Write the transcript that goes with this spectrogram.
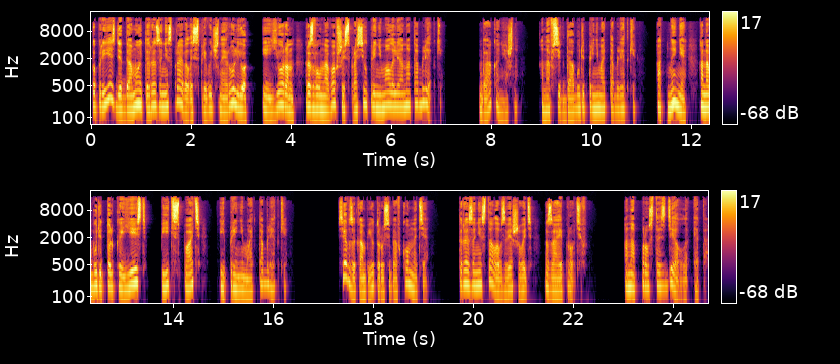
По приезде домой Тереза не справилась с привычной ролью, и Йоран, разволновавшись, спросил, принимала ли она таблетки. Да, конечно. Она всегда будет принимать таблетки. Отныне она будет только есть, пить, спать и принимать таблетки. Сев за компьютер у себя в комнате, Тереза не стала взвешивать «за» и «против». Она просто сделала это.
